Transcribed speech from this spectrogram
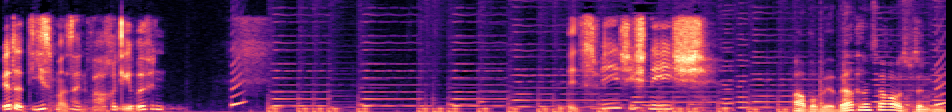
Wird er diesmal seine wahre Liebe finden? Das weiß ich nicht. Aber wir werden es herausfinden.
